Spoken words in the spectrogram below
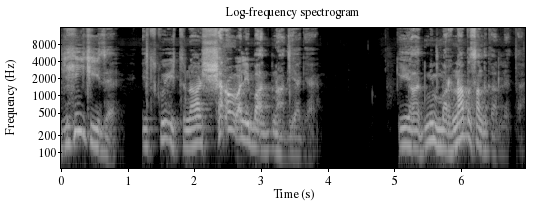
यही चीज़ है। इसको इतना शर्म वाली बात बना दिया गया है कि आदमी मरना पसंद कर लेता है।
